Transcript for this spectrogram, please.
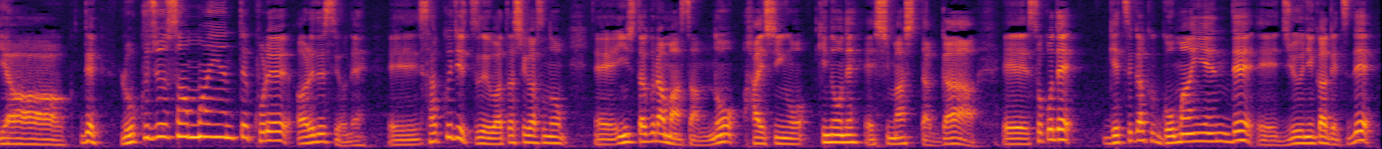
いやで63万円ってこれあれですよね。えー、昨日私がその、えー、インスタグラマーさんの配信を昨日ねえしましたが、えー、そこで月額5万円で、えー、12ヶ月で、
